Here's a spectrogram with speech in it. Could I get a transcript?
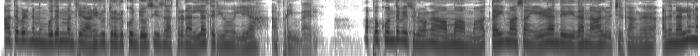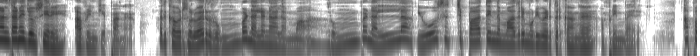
அதை விட நம்ம முதன் மந்திரி அனிருத்ரருக்கும் ஜோசிய சாஸ்திரம் நல்லா தெரியும் இல்லையா? அப்படிம்பாரு. அப்போ குந்தவை சொல்லுவாங்க ஆமாம் ஆமாம் தை மாதம் ஏழாம் தேதி தான் நாள் வச்சுருக்காங்க. அது நல்ல நாள் தானே ஜோசியரே? அப்படின்னு கேட்பாங்க. அதுக்கு அவர் சொல்லுவார் ரொம்ப நல்ல நாள் அம்மா. ரொம்ப நல்லா யோசித்து பார்த்து இந்த மாதிரி முடிவு எடுத்திருக்காங்க. அப்படிம்பாரு. அப்போ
